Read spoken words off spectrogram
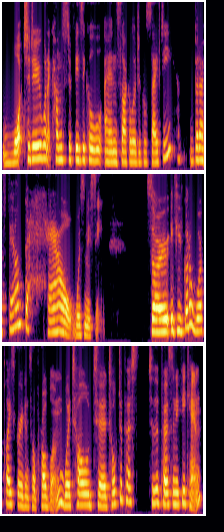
what to do when it comes to physical and psychological safety. But I found the how was missing. So if you've got a workplace grievance or problem, we're told to talk to, pers- to the person if you can,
